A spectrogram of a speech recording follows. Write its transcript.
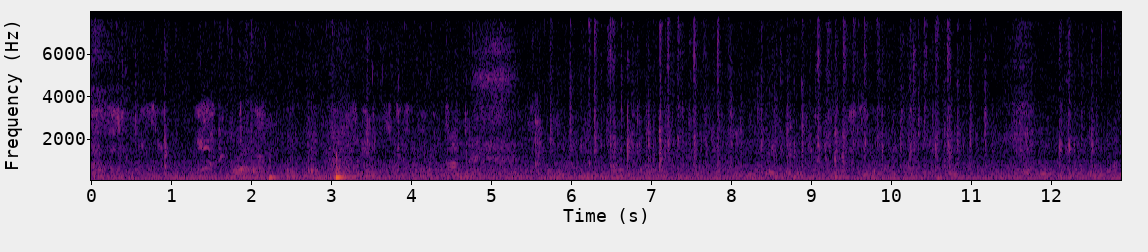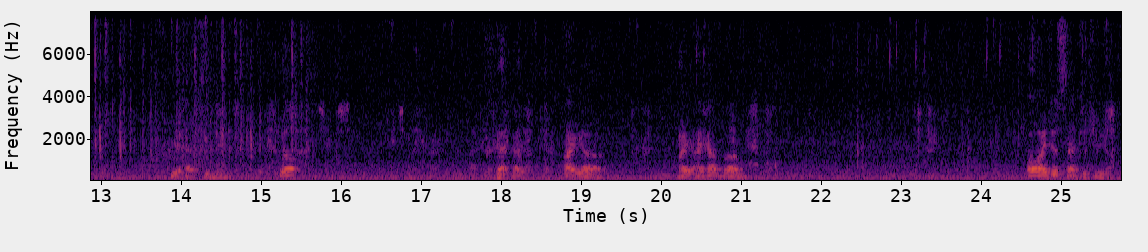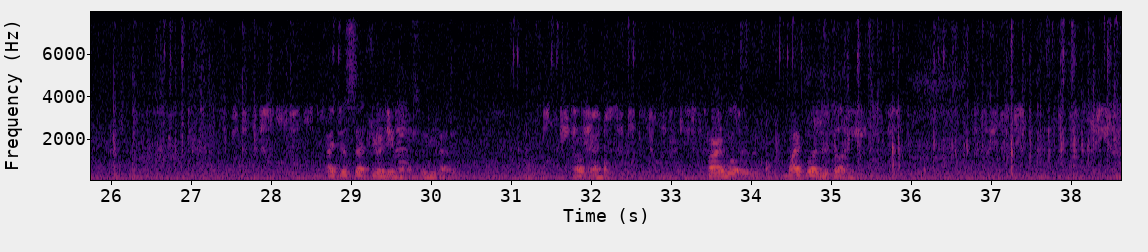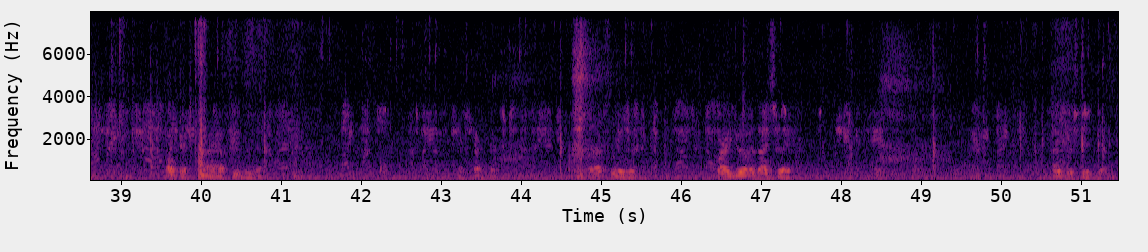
Yeah, absolutely. Well, I, uh, I, I have, um, I just sent it to you. I just sent you an email, so you have it. Okay? All right, well, my pleasure talking. Okay, I absolutely will. Absolutely. All right, you have a nice day. I just did, yes.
